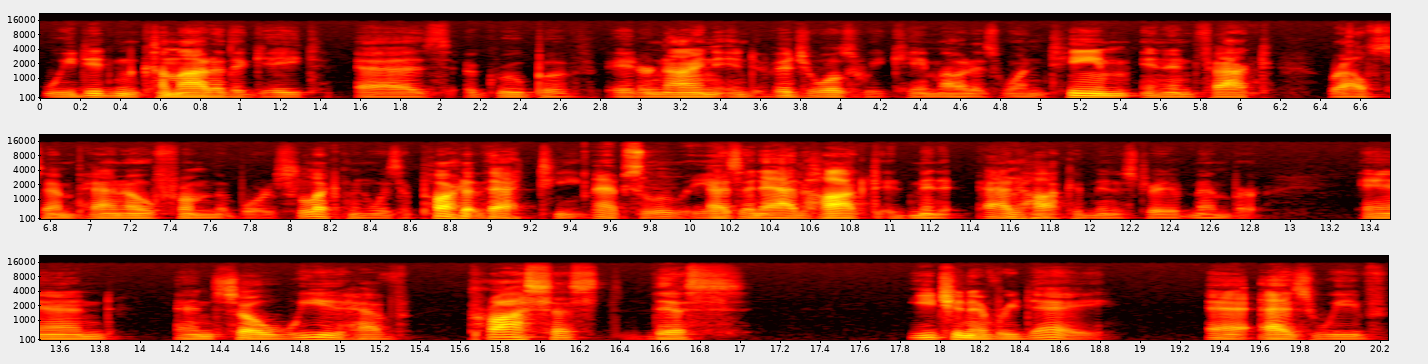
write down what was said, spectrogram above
We didn't come out of the gate as a group of eight or nine individuals. We came out as one team, and in fact, Ralph Zampano from the Board of Selectmen was a part of that team Absolutely. Yeah. as an ad hoc admin, mm-hmm. ad hoc administrative member, and and so we have processed this each and every day a- as we've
